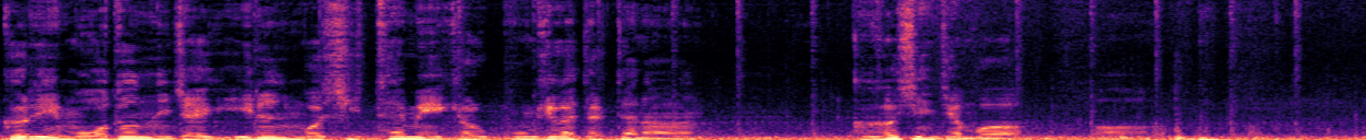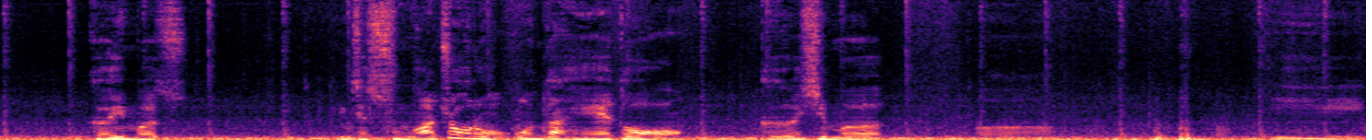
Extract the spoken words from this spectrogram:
그리 모든 이제 이런 뭐 시스템이 결국 붕괴가 될 때는 그것이 이제 뭐 어, 거의 뭐 수- 이제 순간적으로 온다 해도 그것이 뭐 어, 이,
